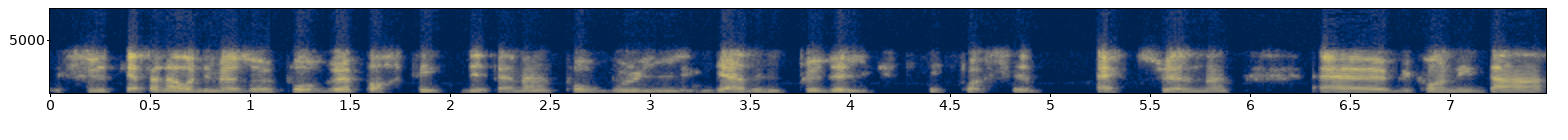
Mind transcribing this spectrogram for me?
si vous êtes capable d'avoir des mesures pour reporter des paiements, pour vous garder le plus de liquidité possible actuellement, euh, vu qu'on est dans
